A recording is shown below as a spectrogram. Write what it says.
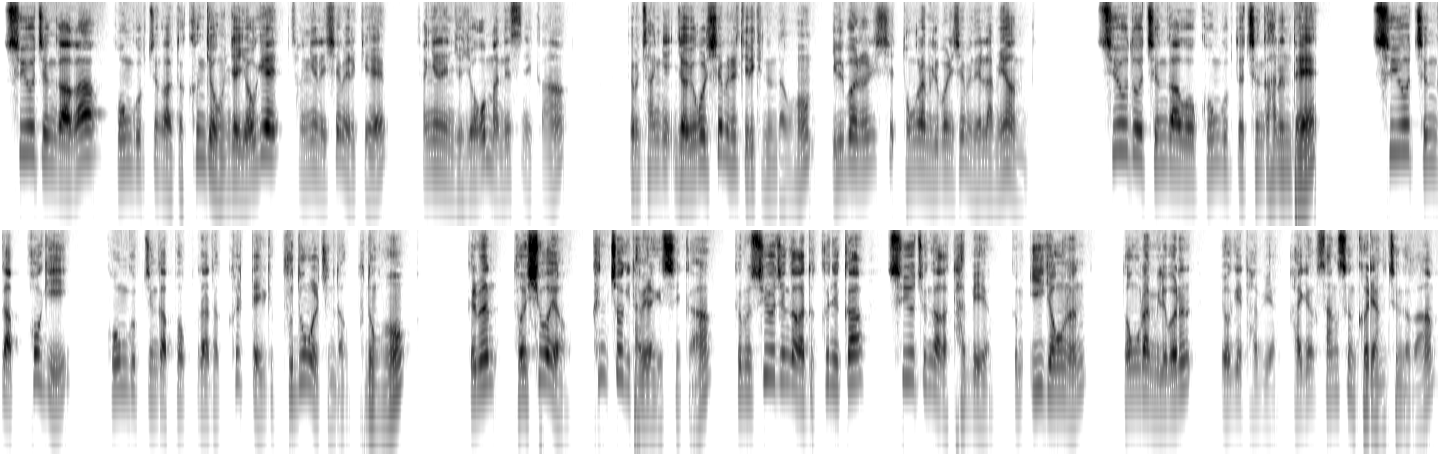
수요 증가가 공급 증가가 더큰 경우 이제 여기에 작년에 시험에 이렇게 작년에 이제 요것만 냈으니까 그럼 작년 이제 요걸 시험에 낼때 이렇게 낸다고 1번을 동그라미 1번을 시험에 내려면 수요도 증가하고 공급도 증가하는데 수요 증가 폭이 공급 증가 폭보다 더 클 때 이렇게 부동을 준다고 부동어 그러면 더 쉬워요. 큰 쪽이 답이라겠으니까. 그러면 수요 증가가 더 크니까 수요 증가가 답이에요. 그럼 이 경우는 동그라미 1번은 여기에 답이야. 가격 상승 거량 증가가.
